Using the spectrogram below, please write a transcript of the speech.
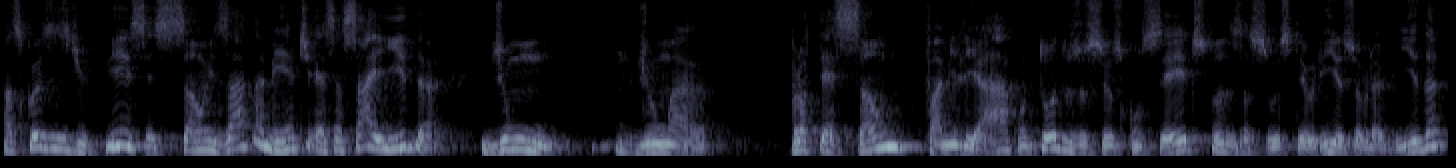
as coisas difíceis são exatamente essa saída de, um, de uma proteção familiar, com todos os seus conceitos, todas as suas teorias sobre a vida,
